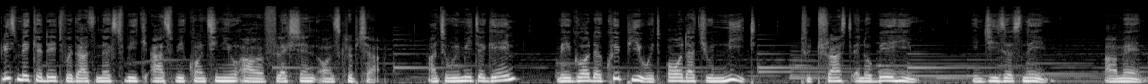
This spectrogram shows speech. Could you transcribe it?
Please make a date with us next week as we continue our reflection on Scripture. Until we meet again, may God equip you with all that you need to trust and obey Him. In Jesus' name, Amen.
